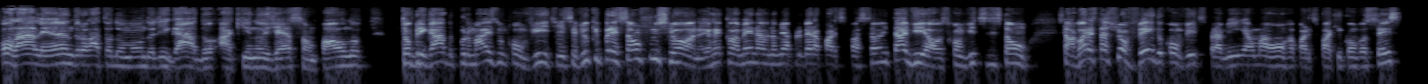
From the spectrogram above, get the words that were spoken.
Olá, Leandro. Olá, todo mundo ligado aqui no GE São Paulo. Muito obrigado por mais um convite. Você viu que pressão funciona. Eu reclamei na, na minha primeira participação e tá aí, ó, os convites estão. Agora está chovendo convites para mim. É uma honra participar aqui com vocês.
